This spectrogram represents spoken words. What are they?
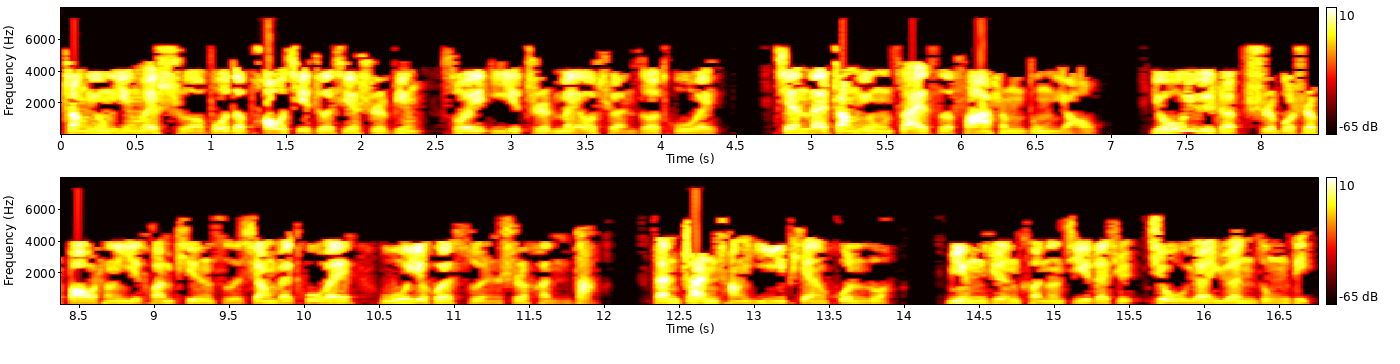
张勇因为舍不得抛弃这些士兵，所以一直没有选择突围。现在张勇再次发生动摇，犹豫着是不是抱成一团拼死向北突围，无疑会损失很大。但战场一片混乱，明军可能急着去救援元宗帝，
